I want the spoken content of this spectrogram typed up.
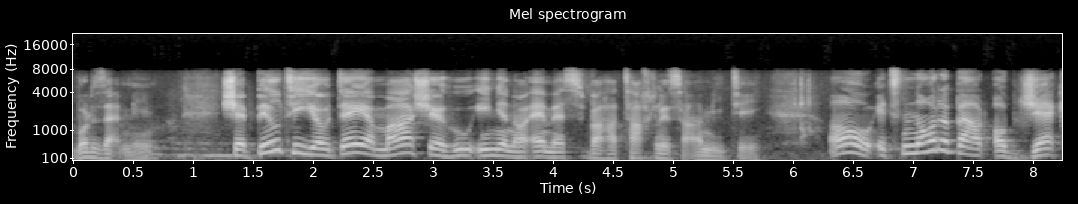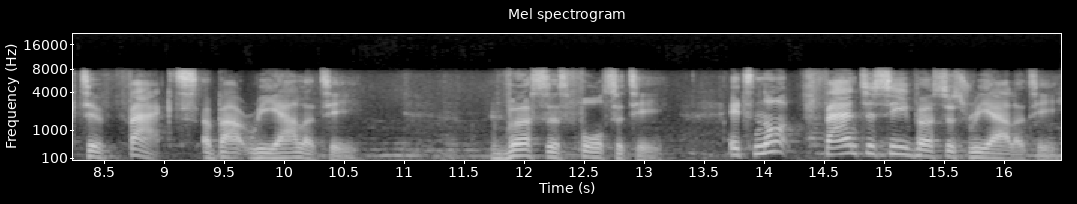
What does that mean? Shebilti yodea inyan ha'emes v'hatachlis ha'amiti. Oh, it's not about objective facts about reality versus falsity. It's not fantasy versus reality.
